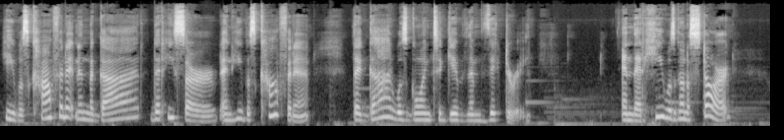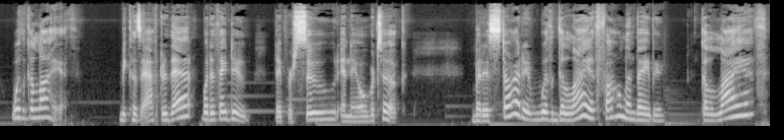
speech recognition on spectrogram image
He was confident in the god that he served and he was confident that god was going to give them victory and that he was going to start with goliath. Because after that what did they do? They pursued and they overtook but it started with Goliath falling, baby. Goliath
